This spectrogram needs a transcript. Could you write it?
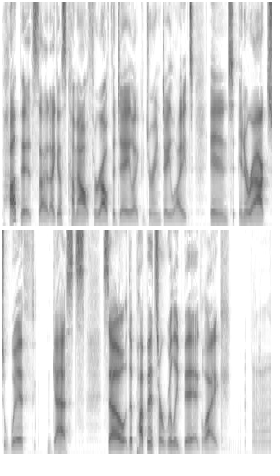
puppets that I guess come out throughout the day, like during daylight, and interact with guests. So the puppets are really big, like mm,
